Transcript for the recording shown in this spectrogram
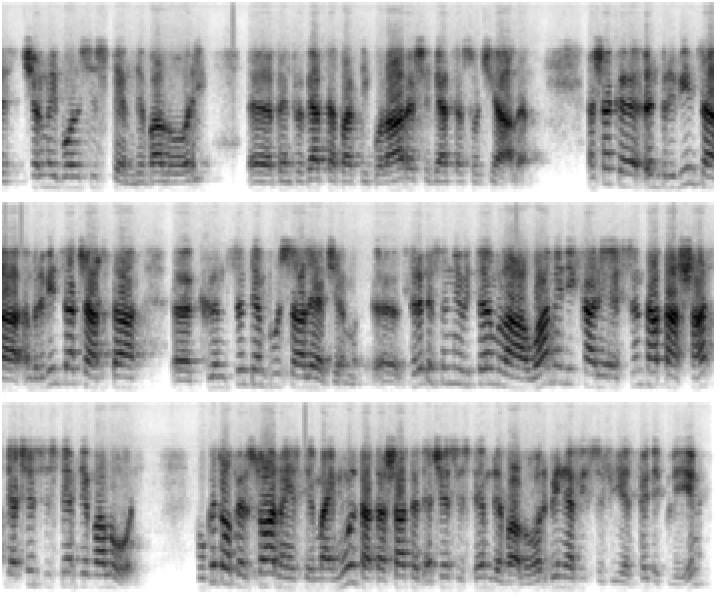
uh, cel mai bun sistem de valori uh, pentru viața particulară și viața socială. Așa că în privința, în privința aceasta, uh, când suntem puși să alegem, uh, trebuie să ne uităm la oamenii care sunt atașați de acest sistem de valori. Cu cât o persoană este mai mult atașată de acest sistem de valori, bine ar fi să fie pe deplin,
